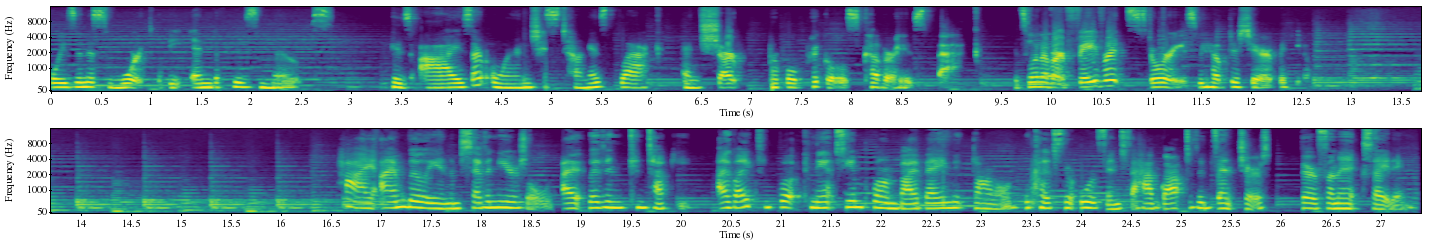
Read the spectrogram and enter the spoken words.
poisonous wart at the end of his nose. His eyes are orange, his tongue is black, and sharp purple prickles cover his back. It's one of our favorite stories. We hope to share it with you. Hi, I'm Lily and I'm seven years old. I live in Kentucky. I like the book Nancy and Plum by Bay McDonald because they're orphans that have lots of adventures. They're fun and exciting.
